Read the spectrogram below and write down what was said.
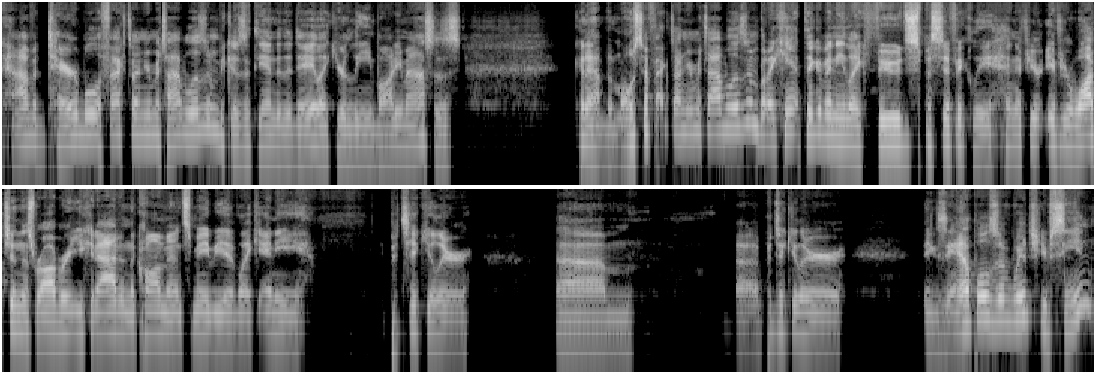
have a terrible effect on your metabolism because at the end of the day like your lean body mass is going to have the most effect on your metabolism but i can't think of any like foods specifically. And if you're if you're watching this robert you could add in the comments maybe of like any particular um uh particular examples of which you've seen.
